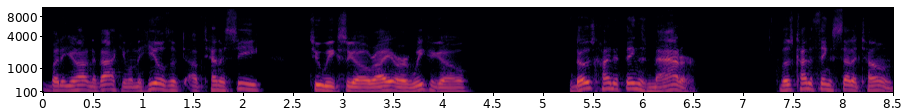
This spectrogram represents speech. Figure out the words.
but you're not in a vacuum. On the heels of, of Tennessee two weeks ago, right? Or a week ago, those kind of things matter. Those kind of things set a tone.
